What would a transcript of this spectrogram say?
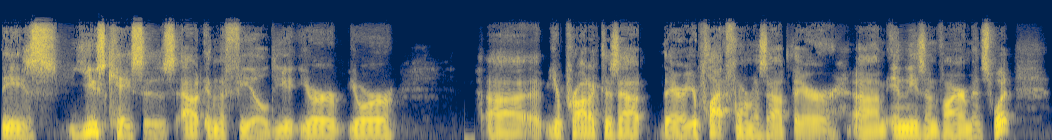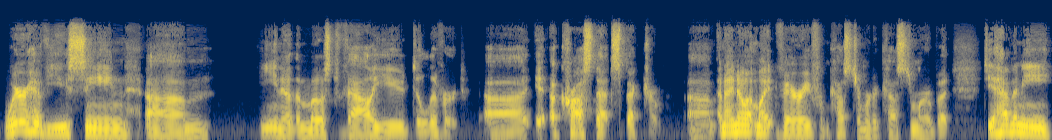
these use cases out in the field. You, your your uh, your product is out there. Your platform is out there um, in these environments. What, where have you seen, um, you know, the most value delivered? uh, across that spectrum. Um, and I know it might vary from customer to customer, but do you have any,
